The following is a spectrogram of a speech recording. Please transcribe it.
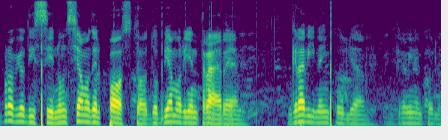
proprio di sì, non siamo del posto, dobbiamo rientrare. Gravina in Puglia. Gravina in Puglia.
